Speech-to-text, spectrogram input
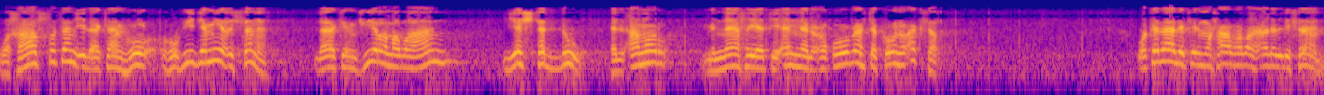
وخاصة إذا كان هو, هو في جميع السنة لكن في رمضان يشتد الأمر من ناحية أن العقوبة تكون أكثر. وكذلك المحافظة على اللسان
